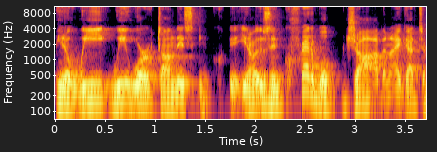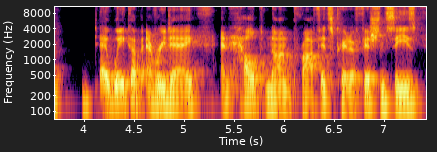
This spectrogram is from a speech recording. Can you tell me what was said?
you know, we we worked on this. You know, it was an incredible job, and I got to wake up every day and help nonprofits create efficiencies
